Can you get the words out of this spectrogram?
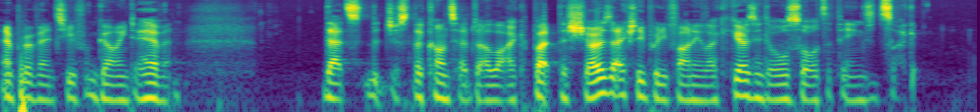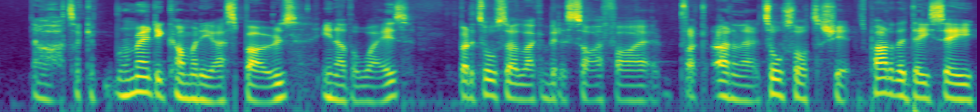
and prevents you from going to heaven. That's just the concept I like. But the show's actually pretty funny. Like it goes into all sorts of things. It's like, oh, it's like a romantic comedy, I suppose, in other ways. But it's also like a bit of sci-fi. Like I don't know. It's all sorts of shit. It's part of the DC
